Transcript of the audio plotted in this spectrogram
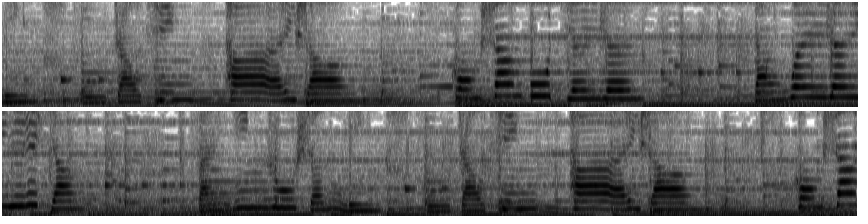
灵，照青苔上。空山不见人，但闻人语响。梵音入神灵，复照青苔上。空山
